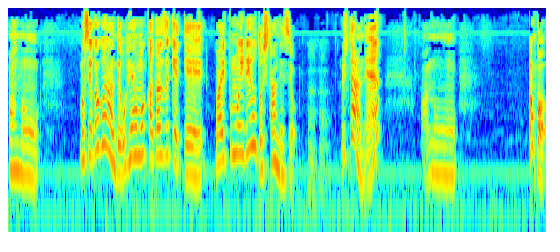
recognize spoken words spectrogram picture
あの、まあ、せっかくなんでお部屋も片付けて、ワイプも入れようとしたんですよ。そしたらね、あの、なんか、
